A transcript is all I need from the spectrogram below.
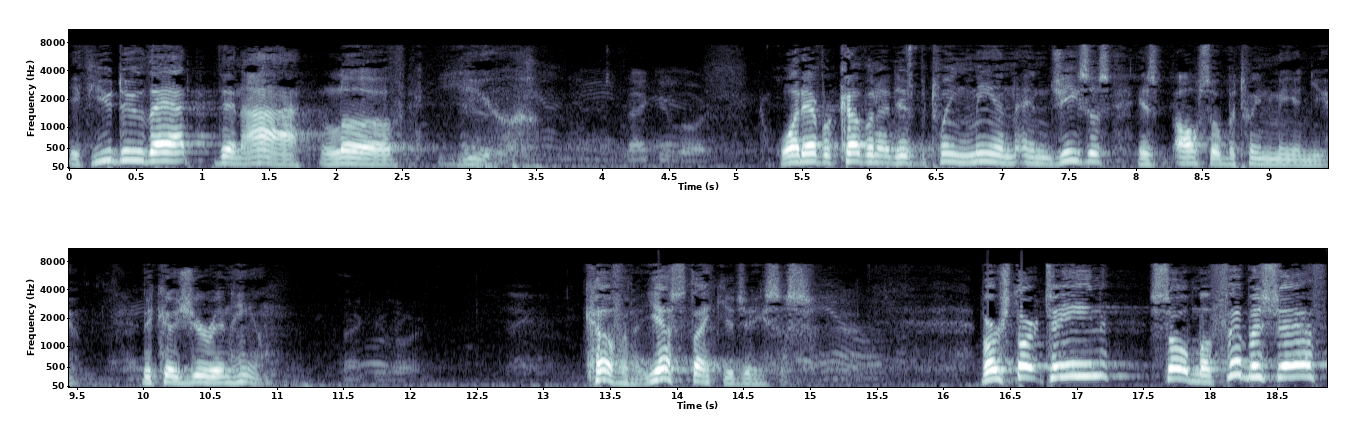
If you do that, then I love you. Thank you, Lord. Whatever covenant is between me and, and Jesus is also between me and you because you're in Him. Covenant. Yes, thank you, Jesus. Verse 13. So Mephibosheth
